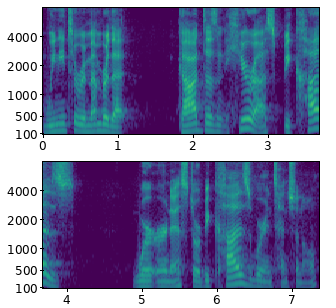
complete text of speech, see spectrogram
we need to remember that God doesn't hear us because we're earnest or because we're intentional.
